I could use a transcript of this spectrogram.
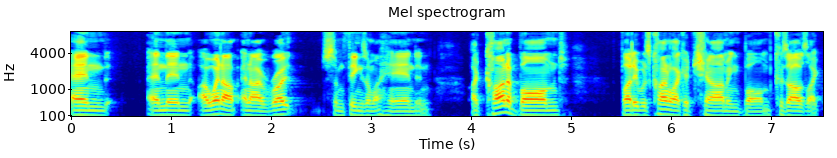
And and then I went up and I wrote some things on my hand and I kind of bombed, but it was kind of like a charming bomb because I was like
